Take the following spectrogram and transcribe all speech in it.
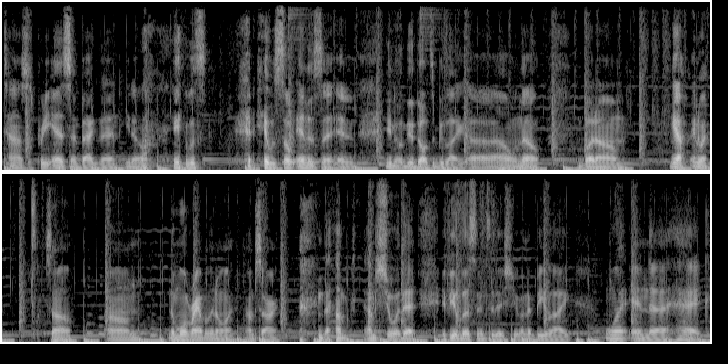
times was pretty innocent back then you know? It was it was so innocent and you know the adults would be like uh, i don't know. But um yeah anyway. So um no more rambling on. I'm sorry. I'm i'm sure that if you're listening to this you're gonna be like what in the heck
